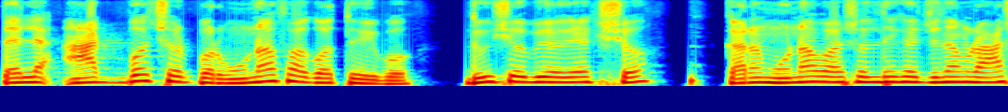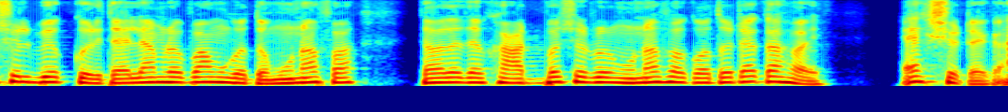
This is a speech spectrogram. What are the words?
তাহলে আট বছর পর মুনাফা কত হইব? দুইশো বিয়োগ একশো। কারণ মুনাফা আসল থেকে যদি আমরা আসল বিয়োগ করি তাহলে আমরা পাবো কত? মুনাফা। তাহলে দেখো, আট বছর পর মুনাফা কত টাকা হয়? একশো টাকা।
